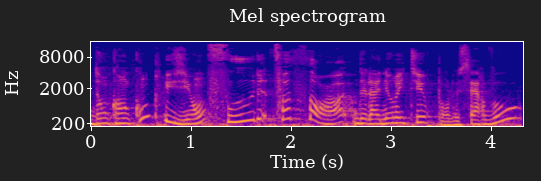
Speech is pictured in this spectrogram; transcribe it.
Donc en conclusion, food for thought, de la nourriture pour le cerveau,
